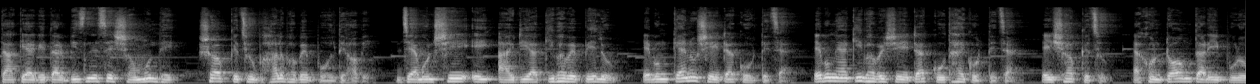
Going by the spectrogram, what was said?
তাকে আগে তার বিজনেসের সম্বন্ধে সবকিছু ভালোভাবে বলতে হবে। যেমন সে এই আইডিয়া কীভাবে পেল এবং কেন সে এটা করতে চায় এবং একইভাবে সে এটা কোথায় করতে চায়, এই সব কিছু এখন টম তার এই পুরো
